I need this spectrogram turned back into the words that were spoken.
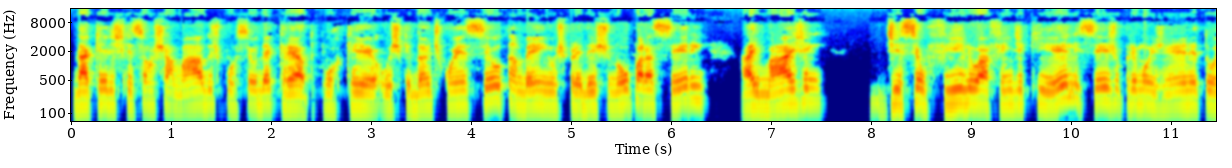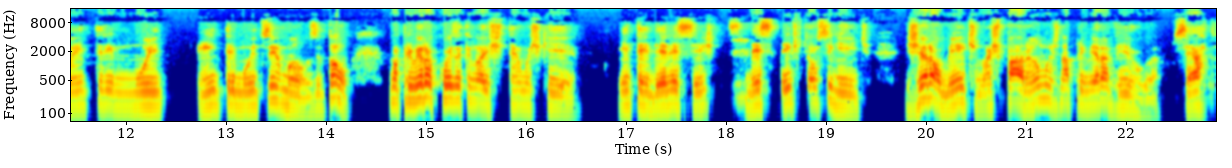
daqueles que são chamados por seu decreto, porque os que Dante conheceu também os predestinou para serem a imagem de seu filho, a fim de que ele seja o primogênito entre, muito, entre muitos irmãos. Então, uma primeira coisa que nós temos que entender nesse, nesse texto é o seguinte: geralmente nós paramos na primeira vírgula, certo?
